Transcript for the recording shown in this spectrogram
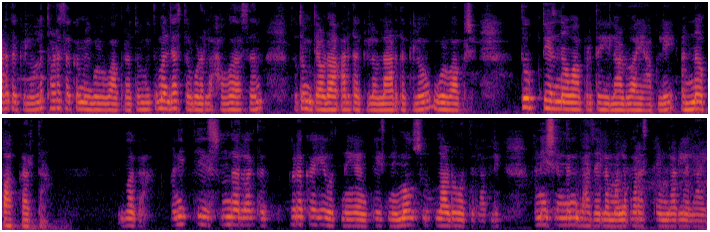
अर्धा किलोला थोडासा कमी गुळ वापरा. तुम्ही तुम्हाला जास्त गुळाला हवं असेल तर तुम्ही तेवढा अर्धा किलोला अर्धा किलो गुळ वापरू तूप तेल न वापरता हे लाडू आहे आपले आणि न पाक करता. बघा आणि इतके सुंदर लागतात. कडक काही होत नाही आणि काहीच नाही. मऊसूत लाडू होतात आपले. आणि शेंगदाणे भाजायला मला बराच टाईम लागलेला आहे.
